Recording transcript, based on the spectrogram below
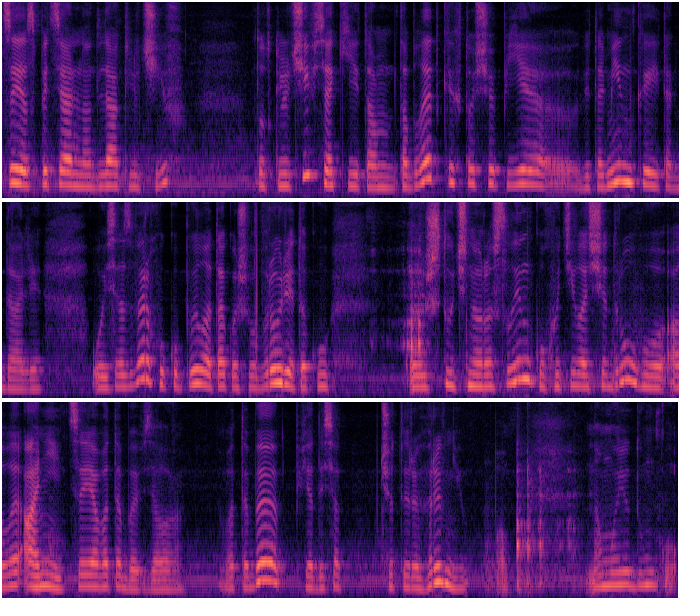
Це спеціально для ключів. Тут ключі, всякі там таблетки, хто що п'є, е, вітамінки і так далі. Ось, а зверху купила також в Аврорі таку е, штучну рослинку. Хотіла ще другу, але. А, ні, це я в АТБ взяла. В АТБ 54 гривні. На мою думку,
